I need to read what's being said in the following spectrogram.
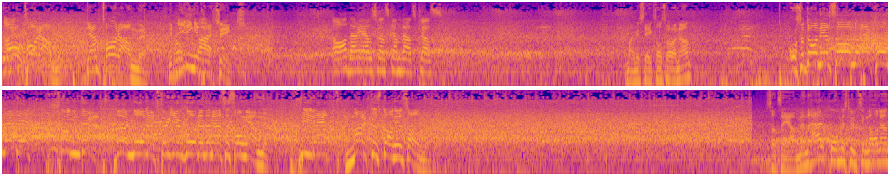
Och den tar han! Den tar han! Det blir inget hattrick. Ja, där är allsvenskan världsklass. Magnus Erikssons hörna. Och så Danielsson och där kommer det sjunde hörnmålet för Djurgården den här säsongen. 4-1, Marcus Danielsson. Så att säga. Men här kommer slutsignalen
